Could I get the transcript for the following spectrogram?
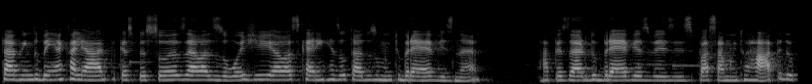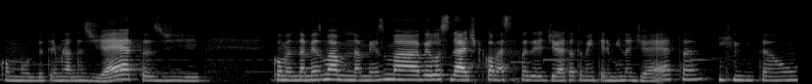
tá vindo bem a calhar, porque as pessoas, elas hoje, elas querem resultados muito breves, né? Apesar do breve, às vezes, passar muito rápido, como determinadas dietas de na mesma, na mesma velocidade que começa a fazer a dieta, também termina a dieta. Então,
